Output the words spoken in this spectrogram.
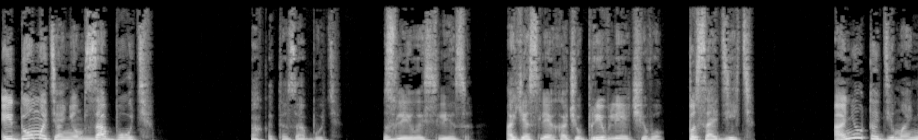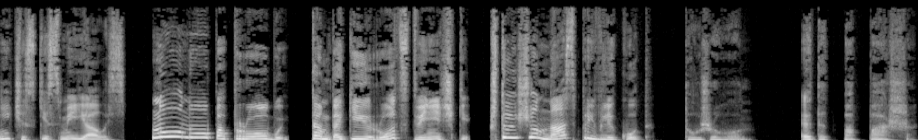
и думать о нем забудь. Как это забудь? Злилась Лиза. А если я хочу привлечь его, посадить? Анюта демонически смеялась. «Ну-ну, попробуй, там такие родственнички, что еще нас привлекут». Тоже он, этот папаша.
